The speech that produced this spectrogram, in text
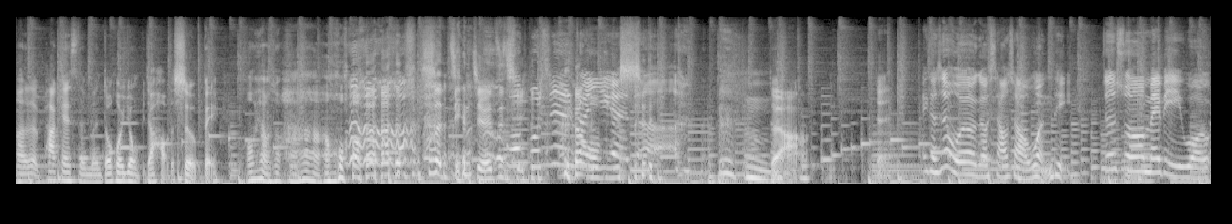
呃，Podcast 们都会用比较好的设备。然后我想说，哈，我 瞬间觉得自己我不是专业的。嗯，对啊，对。哎、欸，可是我有一个小小的问题，就是说，maybe 我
